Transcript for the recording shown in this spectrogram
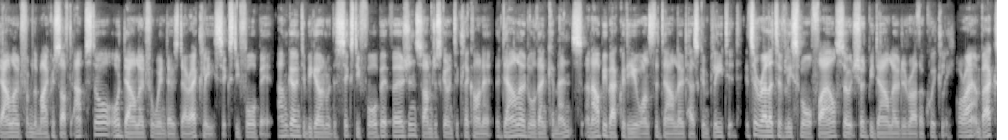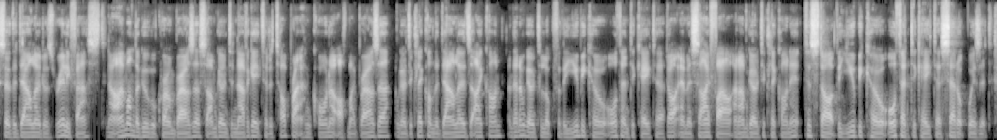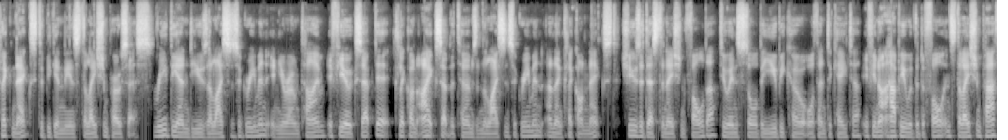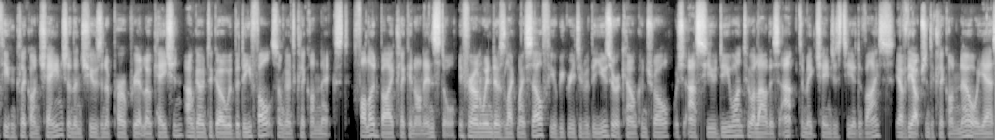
download from the Microsoft App Store or download for Windows directly, 64 bit. I'm going to be going with the 64 bit version, so I'm just going to click on it. The download will then commence, and I'll be back with you once the download has completed. It's a relatively small file, so it should be downloaded rather quickly. All right, I'm back, so the download was really fast. Now, I'm on the Google Chrome browser, so I'm going to navigate to the top right hand corner of my browser. I'm going to click on the downloads icon, and then I'm going to look for the Yubico authenticator.msi file, and I'm going to click on it to start the Yubico authenticator Setup Wizard. Click Next to begin the installation process. Read the end user license agreement in your own time. If you accept it, click on I accept the terms in the license agreement and then click on Next. Choose a destination folder to install the Yubico Authenticator. If you're not happy with the default installation path, you can click on Change and then choose an appropriate location. I'm going to go with the default, so I'm going to click on Next, followed by clicking on Install. If you're on Windows like myself, you'll be greeted with the user account control, which asks you, do you want to allow this app to make changes to your device? You have the option to click on no or yes.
